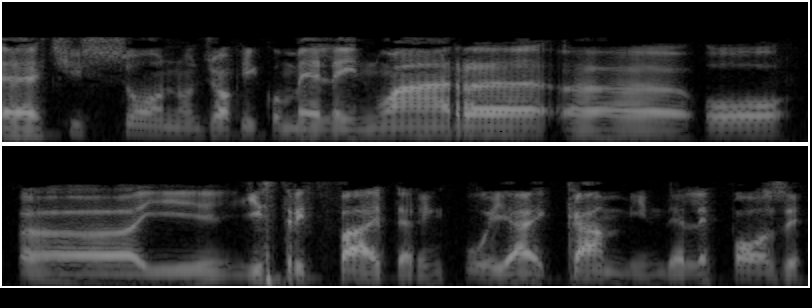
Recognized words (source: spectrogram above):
eh, ci sono giochi come L.A. Noir eh, o eh, gli Street Fighter in cui hai coming delle pose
